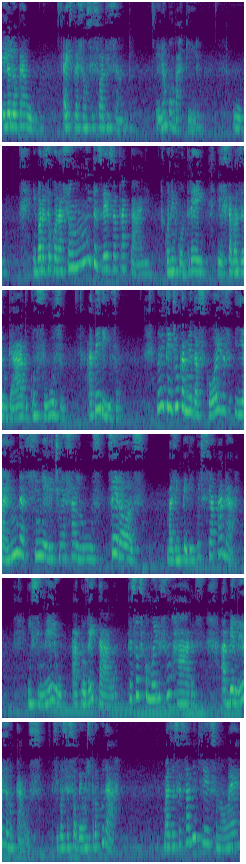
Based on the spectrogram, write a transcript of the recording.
Ele olhou para Hugo, a expressão se suavizando. Ele é um bom barqueiro. Hugo, embora seu coração muitas vezes atrapalhe. Quando encontrei, ele estava zangado, confuso, à deriva. Não entendia o caminho das coisas e ainda assim ele tinha essa luz feroz mas em perigo de se apagar. Ensinei-o a aproveitá-la. Pessoas como ele são raras. A beleza no caos, se você souber onde procurar. Mas você sabe disso, não é?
